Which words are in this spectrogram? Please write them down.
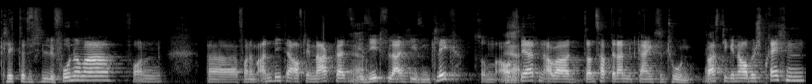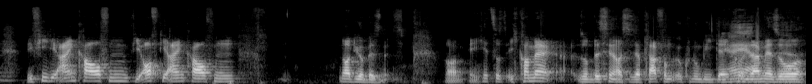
klickt auf die Telefonnummer von äh, von einem Anbieter auf dem Marktplatz. Ja. Ihr seht vielleicht diesen Klick zum Auswerten, ja. aber sonst habt ihr damit gar nichts zu tun. Was die genau besprechen, wie viel die einkaufen, wie oft die einkaufen, not your business. Ich, jetzt, ich komme ja so ein bisschen aus dieser Plattformökonomie denke und sage mir so,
